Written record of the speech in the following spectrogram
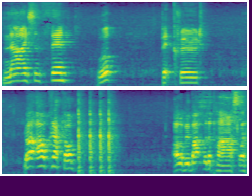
Nice and thin. Whoop. Bit crude. Right, I'll crack on. I'll be back with the parsley.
